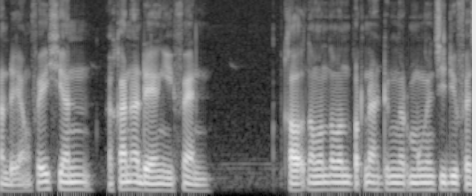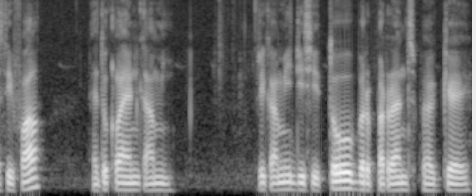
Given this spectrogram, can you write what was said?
ada yang fashion, bahkan ada yang event. Kalau teman-teman pernah dengar mungkin CD Festival, nah itu klien kami. Jadi kami di situ berperan sebagai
